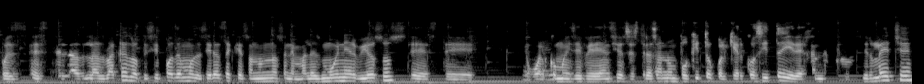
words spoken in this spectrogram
Pues este, las, las, vacas lo que sí podemos decir es que son unos animales muy nerviosos, este, igual como dice Fidencio, se estresan un poquito cualquier cosita y dejan de producir leche,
